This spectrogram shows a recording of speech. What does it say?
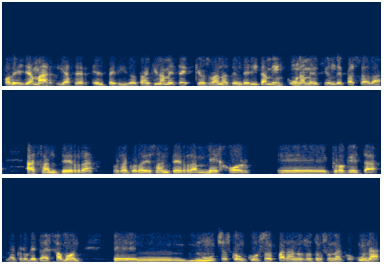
Podéis llamar y hacer el pedido tranquilamente que os van a atender. Y también una mención de pasada a Santerra. ¿Os acordáis de Santerra? Mejor eh, croqueta, la croqueta de jamón en muchos concursos, para nosotros una, una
